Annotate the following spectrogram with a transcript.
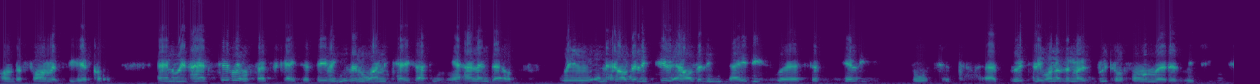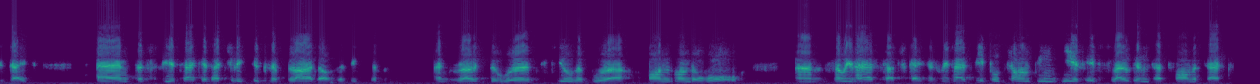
on the farmer's vehicle. And we've had several such cases. There was even one case, I think, near Allendale, where an elderly, two elderly ladies were severely tortured, uh, brutally, one of the most brutal farm murders we've seen to date and the, the attackers actually took the blood of the victim and wrote the words "kill the Boer" on the wall. Um, so we've had such cases. We've had people chanting EFF slogans at farm attacks,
